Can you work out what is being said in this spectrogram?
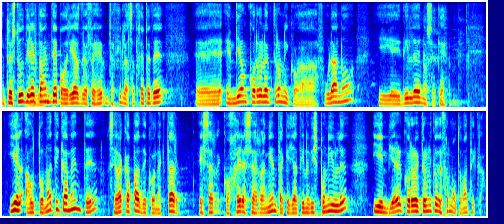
entonces tú directamente podrías decirle a ChatGPT, eh, envía un correo electrónico a fulano y dile no sé qué. Y él automáticamente será capaz de conectar, esa, coger esa herramienta que ya tiene disponible y enviar el correo electrónico de forma automática.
